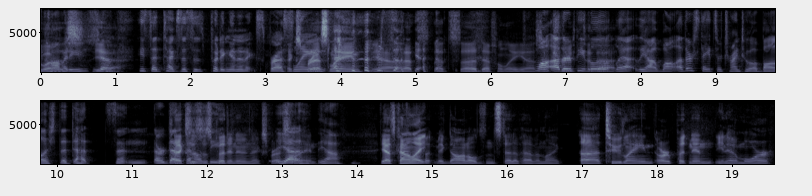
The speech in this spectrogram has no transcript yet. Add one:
comedy show. yeah. He said Texas is putting in an express, Express lane. lane, yeah, So, that's yeah. that's uh, definitely uh, while other people yeah, yeah while other states are trying to abolish the death sentence or death Texas penalty is putting in an express yeah lane. yeah Yeah, it's kind of like McDonald's instead of having like uh two lane or putting in you know more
